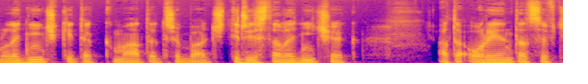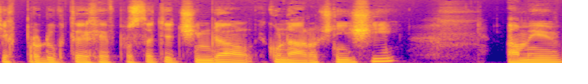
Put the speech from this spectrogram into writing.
ledničky, tak máte třeba 400 ledniček a ta orientace v těch produktech je v podstatě čím dál jako náročnější a my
